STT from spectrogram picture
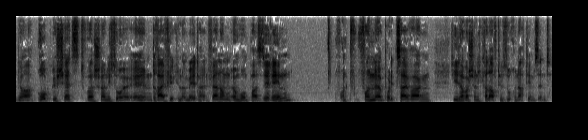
ja, grob geschätzt, wahrscheinlich so in drei, vier Kilometer Entfernung irgendwo ein paar Sirenen von, von äh, Polizeiwagen, die da wahrscheinlich gerade auf der Suche nach dem sind.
